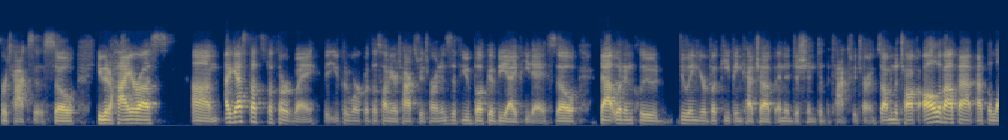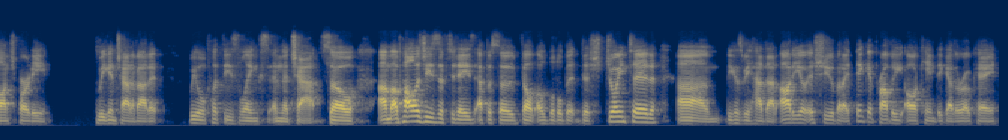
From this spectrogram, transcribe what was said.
for taxes. So you could hire us um, I guess that's the third way that you could work with us on your tax return is if you book a VIP day. So that would include doing your bookkeeping catch up in addition to the tax return. So I'm going to talk all about that at the launch party. We can chat about it we will put these links in the chat. So um, apologies if today's episode felt a little bit disjointed um, because we had that audio issue, but I think it probably all came together okay.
